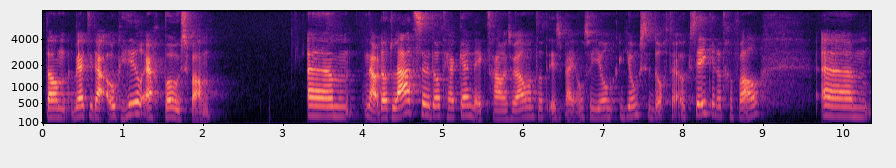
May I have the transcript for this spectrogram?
dan werd hij daar ook heel erg boos van. Um, nou, dat laatste, dat herkende ik trouwens wel, want dat is bij onze jongste dochter ook zeker het geval. Um,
